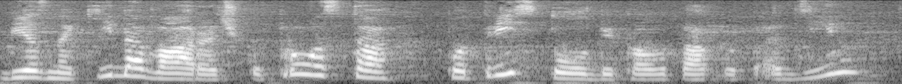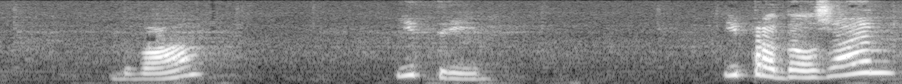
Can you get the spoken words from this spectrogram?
без накида в арочку. Просто по 3 столбика, вот так вот, 1, 2 и 3. И продолжаем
